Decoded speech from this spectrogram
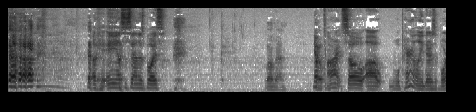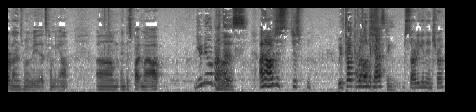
Okay, anything else to say on this, boys? well done. Nope. All right, so uh, well, apparently there's a Borderlands movie that's coming out, um, and despite my op- You knew about Huh? this. I know I was just just We've talked about all the casting. starting an intro.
